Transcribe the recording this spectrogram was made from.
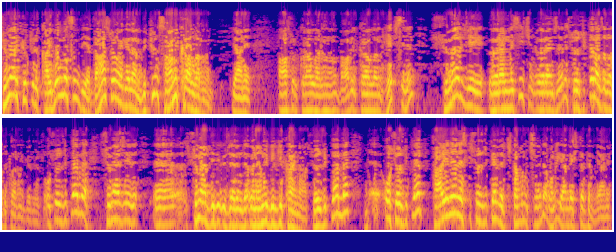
Sümer kültürü kaybolmasın diye daha sonra gelen bütün Sami krallarının yani Asur krallarının, Babil krallarının hepsinin Sümerce'yi öğrenmesi için öğrencilere sözlükler hazırladıklarını görüyoruz. O sözlükler de Sümerce, e, Sümer dili üzerinde önemli bilgi kaynağı. Sözlüklerle e, o sözlükler tarihin en eski sözlükleridir. Kitabın içine de onu yerleştirdim. Yani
